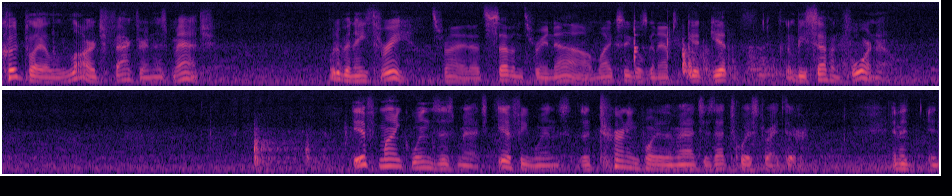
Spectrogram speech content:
Could play a large factor in this match. Would have been 8-3. That's right. That's 7-3 now. Mike Sigel's going to have to get get. It's going to be 7-4 now. If Mike wins this match, if he wins, the turning point of the match is that twist right there. And it, it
